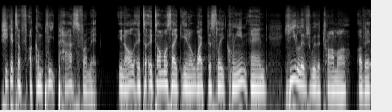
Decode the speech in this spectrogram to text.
she gets a complete pass from it. You know, it's it's almost like you know wipe the slate clean, and he lives with the trauma of it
